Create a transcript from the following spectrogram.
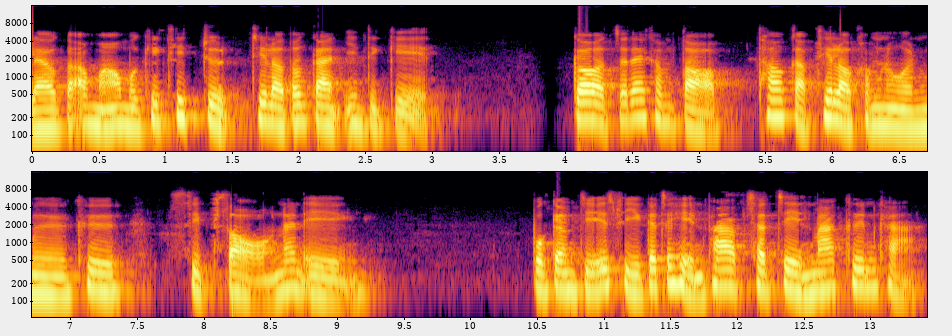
แล้วก็เอาเมาส์มาคลิกที่จุดที่เราต้องการอินทิเกรตก็จะได้คำตอบเท่ากับที่เราคำนวณมือคือ 12 นั่นเอง โปรแกรม GSP ก็จะเห็นภาพชัดเจนมากขึ้นค่ะ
